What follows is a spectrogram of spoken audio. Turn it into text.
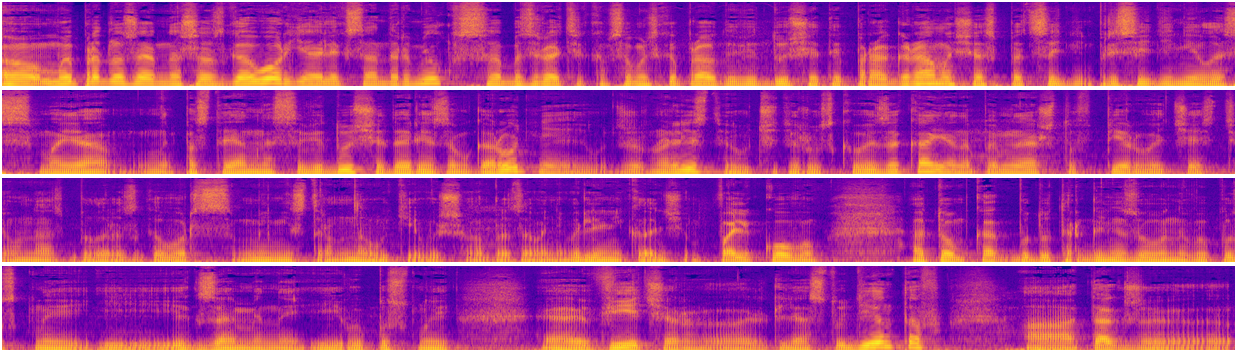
Э, мы продолжаем наш разговор. Я Александр Милкус, обозреватель «Комсомольской правды», ведущий этой программы. Сейчас присоединилась моя постоянная соведущая Дарья Завгородняя, журналист и учитель русского языка. Я напоминаю, что в первой части у нас был разговор с министром науки и высшего образования Валерием Николаевичем Фальковым о том, как будут организованы выпускные и экзамены, и выпускной э, вечер э, для студентов. А также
